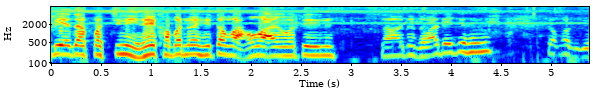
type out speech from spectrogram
બે હજાર પચીસની એને ખબર નહીં એ તો વાહો આવ્યો હતી ના હોય તો જવા દેજે અહીં. ચોક્કસ જો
